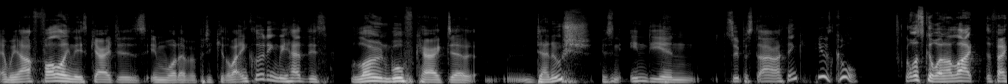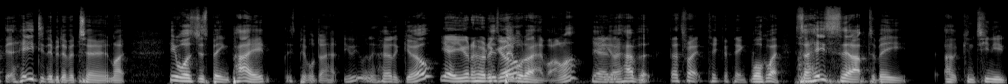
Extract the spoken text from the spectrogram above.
and we are following these characters in whatever particular way, including we had this lone wolf character, Dhanush, who's an Indian superstar, I think. He was cool. It was cool, and I liked the fact that he did a bit of a turn. Like he was just being paid. These people don't have. You want to hurt a girl? Yeah, you're gonna hurt a girl. These people don't have honor. Yeah, Yeah, you go have it. That's right. Take the thing. Walk away. So he's set up to be a continued,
